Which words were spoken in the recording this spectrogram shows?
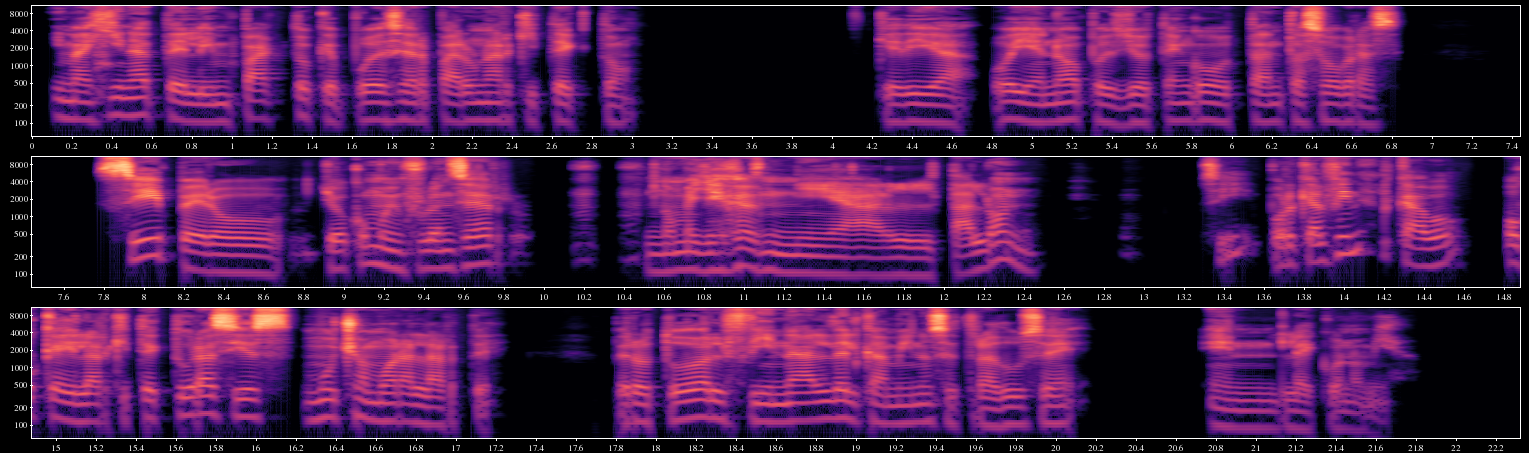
imagínate el impacto que puede ser para un arquitecto que diga, oye, no, pues yo tengo tantas obras. Sí, pero yo como influencer no me llegas ni al talón. Sí, porque al fin y al cabo, ok, la arquitectura sí es mucho amor al arte, pero todo al final del camino se traduce en la economía,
